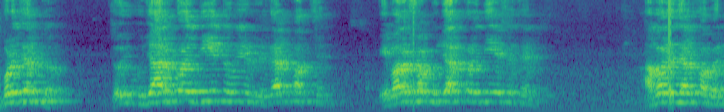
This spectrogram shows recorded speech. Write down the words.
বলেছেন তো? তো ওই উজাড় করে দিয়ে তো উনি রেজাল্ট পাচ্ছেন। এবারও সব উজাড় করে দিয়ে এসেছেন। আবার রেজাল্ট পাবেন।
